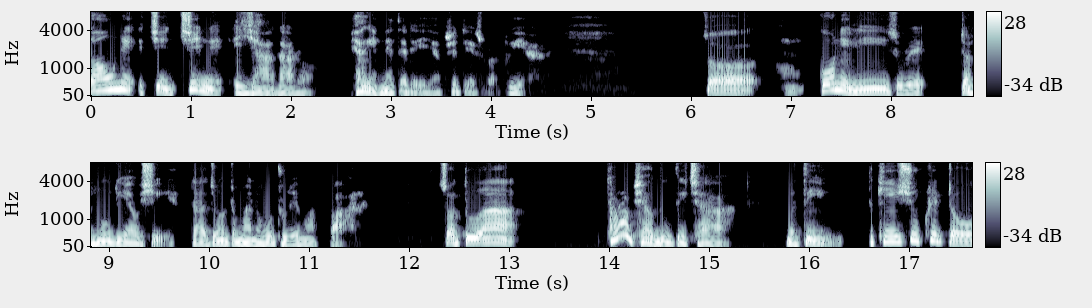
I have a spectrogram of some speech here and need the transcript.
ကောင်းတဲ့အကျင့်ကျင့်တဲ့အရာကတော့ဖခင်နဲ့တတဲ့အရာဖြစ်တယ်ဆိုတော့တွေ့ရတယ်။ဆိုတော့ ကိုနေလီဆိုတဲ့တတ်မှုတရားရှိတယ်။ဒါကျွန်တော်တမန်တော်ဝတ္ထုတွေမှာပါတယ်ဆိုတော့ तू ကထောက်တော့ဖြောက်သူတိချာမသိဘူးတခင်ရှုခရစ်တော်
